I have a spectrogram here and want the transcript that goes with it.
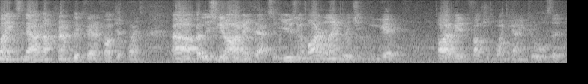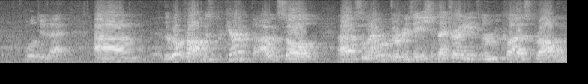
points, now, not, I'm not a big fan of function points, uh, but at least you can automate that. So if you're using a modern language, you can get automated function point counting tools that will do that. Um, the real problem is procurement though. I would solve, uh, so when I work with organizations, I try to get to the root cause problem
